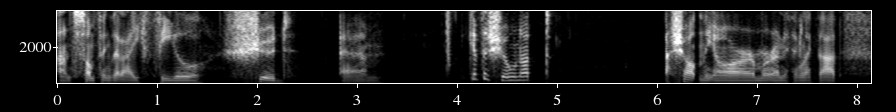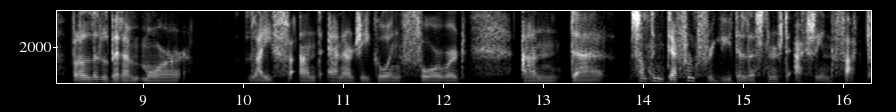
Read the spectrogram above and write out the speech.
and something that I feel should um, give the show not a shot in the arm or anything like that, but a little bit of more life and energy going forward, and uh, something different for you, the listeners, to actually, in fact,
